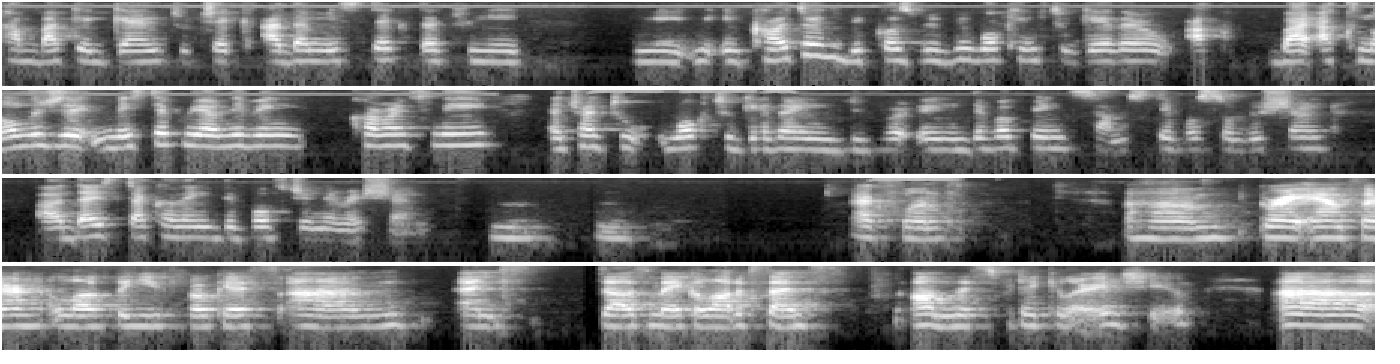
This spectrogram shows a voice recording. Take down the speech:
come back again to check other mistakes that we we, we encountered because we'll be working together by acknowledging the mistake we are living currently and trying to work together in, in developing some stable solution uh, that is tackling the both generation. Mm -hmm. Excellent. Um, great answer. I love the youth focus um, and does make a lot of sense on this particular issue. Uh,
